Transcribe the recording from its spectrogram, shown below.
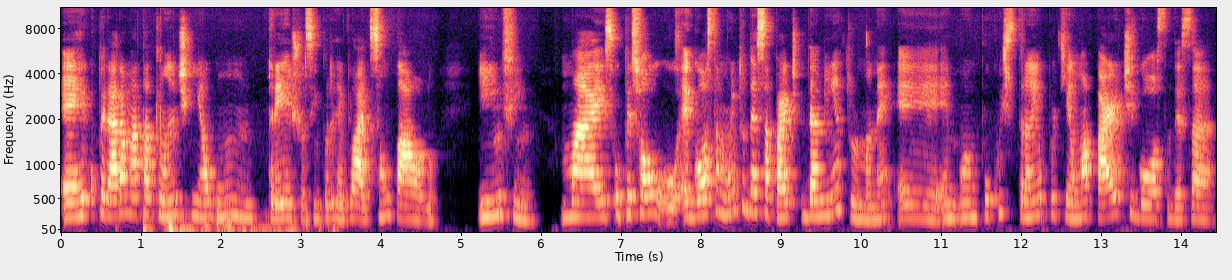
é, recuperar a Mata Atlântica em algum trecho, assim, por exemplo, ah, de São Paulo. E, enfim. Mas o pessoal é, gosta muito dessa parte da minha turma, né? É, é um pouco estranho, porque uma parte gosta dessa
